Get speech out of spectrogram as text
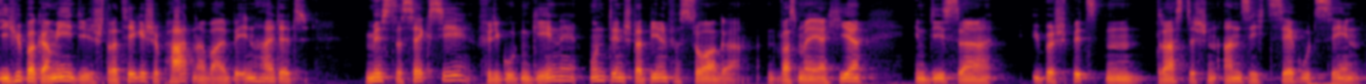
Die Hypergamie, die strategische Partnerwahl, beinhaltet Mr. Sexy für die guten Gene und den stabilen Versorger, was man ja hier in dieser überspitzten, drastischen Ansicht sehr gut sehen.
